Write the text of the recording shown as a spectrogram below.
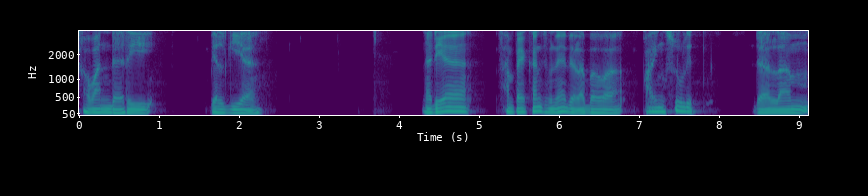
kawan dari Belgia. Nah dia sampaikan sebenarnya adalah bahwa paling sulit dalam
